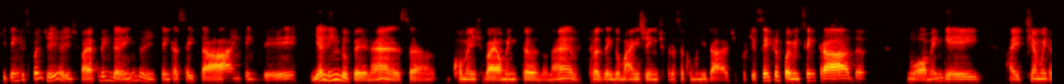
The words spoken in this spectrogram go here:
que tem que expandir, a gente vai aprendendo, a gente tem que aceitar, entender. E é lindo ver, né, essa como a gente vai aumentando, né, trazendo mais gente para essa comunidade, porque sempre foi muito centrada no homem gay, Aí tinha muita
